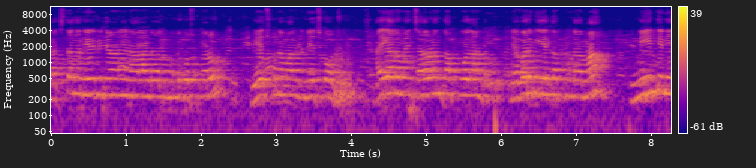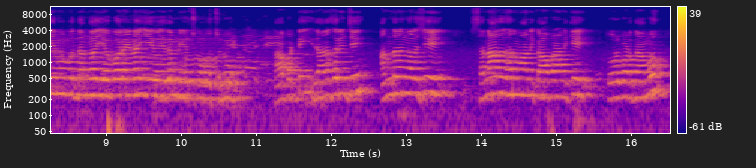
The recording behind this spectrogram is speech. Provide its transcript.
ఖచ్చితంగా నేర్పించడానికి నాలాంటి వాళ్ళు ముందుకు వస్తున్నారు. నేర్చుకునే వాళ్ళని నేర్చుకోవచ్చు. అయ్యగారు మేము చదవడం తప్పు కదా అంటారు. ఎవరికి ఏ తప్పు ఉండదమ్మా? నీతి నియమబద్ధంగా ఎవరైనా ఈ వేదం నేర్చుకోవచ్చును. కాబట్టి ఇది అనుసరించి అందరం కలిసి సనాతన ధర్మాన్ని కాపాడడానికి తోడ్పడతాము.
